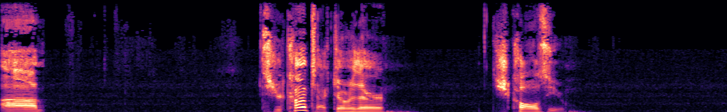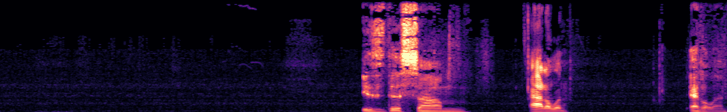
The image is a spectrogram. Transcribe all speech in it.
Um it's your contact over there. She calls you. Is this um Adeline. Edelyn?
